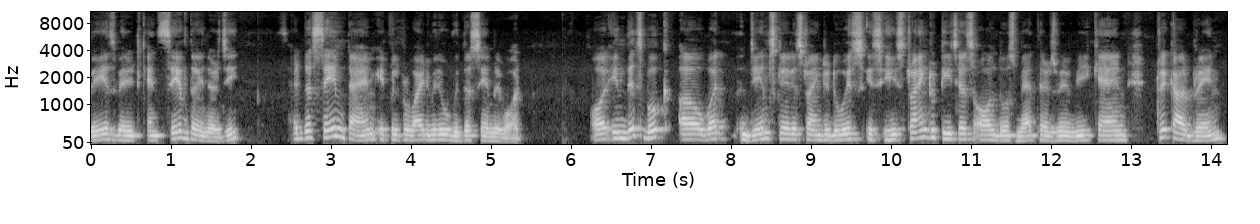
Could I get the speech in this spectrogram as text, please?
ways where it can save the energy at the same time it will provide you with the same reward Or in this book, uh, what James Clear is trying to do is, is he's trying to teach us all those methods where we can trick our brain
